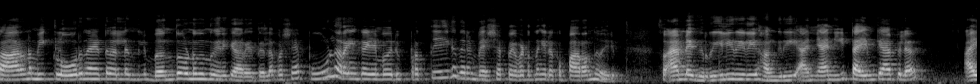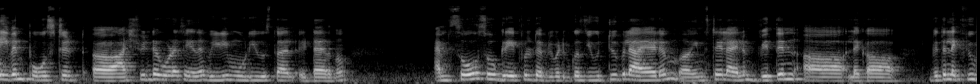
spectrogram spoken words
കാരണം ഈ ക്ലോറിനായിട്ട് വല്ല എന്തെങ്കിലും ബന്ധമുണ്ടെന്നൊന്നും എനിക്ക് അറിയത്തില്ല. പക്ഷേ പൂളിൽ ഇറങ്ങി കഴിയുമ്പോൾ ഒരു പ്രത്യേകതരം വിശപ്പ് എവിടെന്നെങ്കിലും ഒക്കെ പറന്നു വരും. So I'm like really really hungry and ഞാൻ ഈ ടൈം ക്യാപ്പിൽ ഐ ഈവൻ പോസ്റ്റഡ് അശ്വിന്റെ കൂടെ ചെയ്ത വിഴി മൂടി യൂസ് ഇട്ടായിരുന്നു. I'm so so grateful to everybody because യൂട്യൂബിലായാലും ഇൻസ്റ്റയിലായാലും within like within like few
